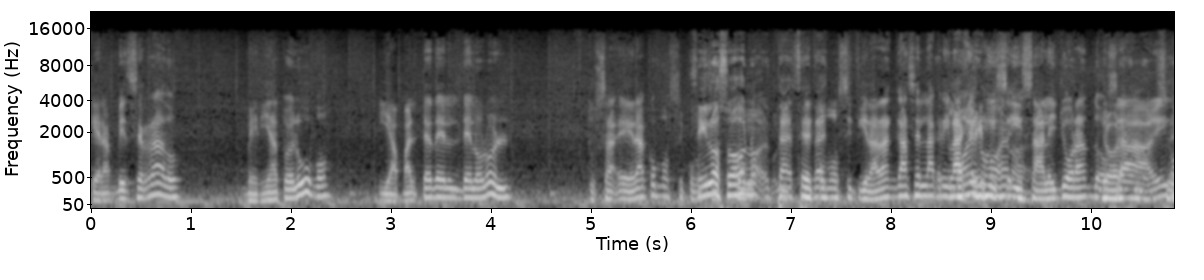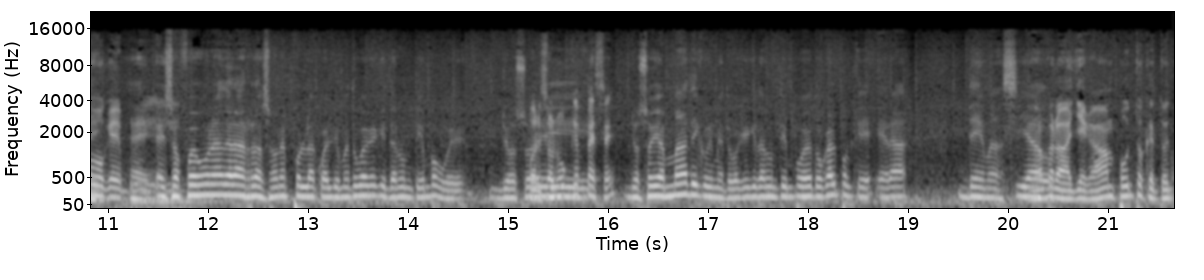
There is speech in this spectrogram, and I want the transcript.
que eran bien cerrados, venía todo el humo, y aparte del, del olor, tú sa- era como si como Sí, si- los ojos como, no- te- se te- como si tiraran gases lacrimógenos y, y sale llorando, o sea, sí. como que Sí. Eso fue una de las razones por la cual yo me tuve que quitar un tiempo, porque yo soy. Por eso nunca empecé. Yo soy asmático y me tuve que quitar un tiempo de tocar porque era demasiado. no, pero llegaban puntos que tú-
